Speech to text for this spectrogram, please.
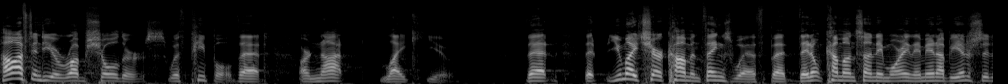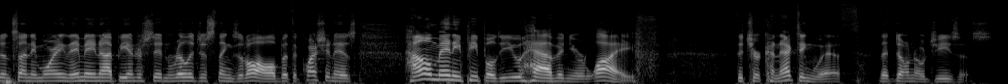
how often do you rub shoulders with people that are not like you? That that you might share common things with, but they don't come on Sunday morning. They may not be interested in Sunday morning. They may not be interested in religious things at all. But the question is, how many people do you have in your life that you're connecting with that don't know Jesus.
